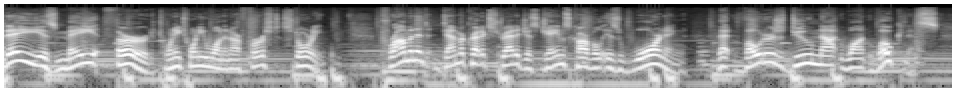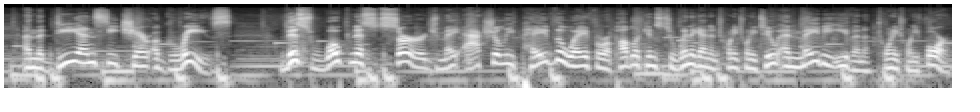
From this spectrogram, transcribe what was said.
Today is May 3rd, 2021, and our first story. Prominent Democratic strategist James Carville is warning that voters do not want wokeness, and the DNC chair agrees. This wokeness surge may actually pave the way for Republicans to win again in 2022 and maybe even 2024.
